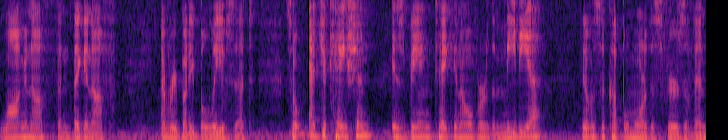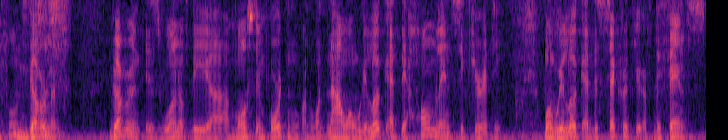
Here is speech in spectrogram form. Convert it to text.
long enough and big enough, everybody believes it. So education is being taken over, the media. Give us a couple more of the spheres of influence. Government. is- Government is one of the uh, most important one. Now, when we look at the Homeland Security, when we look at the Secretary of Defense,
